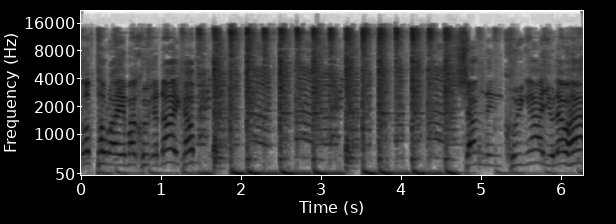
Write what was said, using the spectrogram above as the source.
งบเท่าไรมาคุยกันได้ครับ ช่างหนึ่งคุยง่ายอยู่แล้วฮะ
